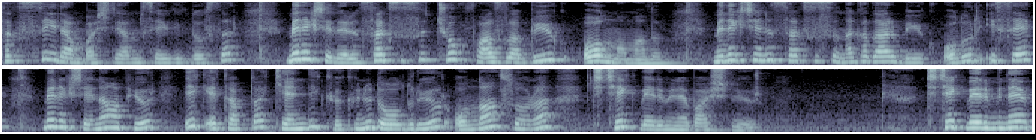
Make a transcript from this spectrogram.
saksısıyla başlayalım sevgili dostlar. Menekşelerin saksısı çok fazla büyük olmamalı. Menekşenin saksısı ne kadar büyük olur ise menekşe ne yapıyor? İlk etapta kendi kökünü dolduruyor. Ondan sonra çiçek verimine başlıyor. Çiçek verimine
